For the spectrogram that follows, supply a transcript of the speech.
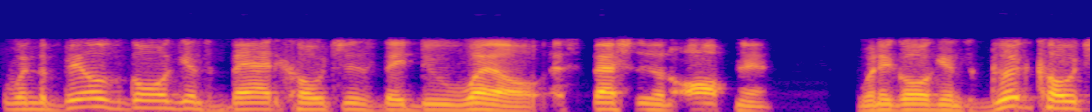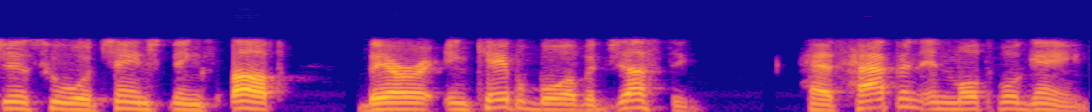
When the Bills go against bad coaches, they do well, especially on offense. When they go against good coaches who will change things up, they are incapable of adjusting. Has happened in multiple games.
